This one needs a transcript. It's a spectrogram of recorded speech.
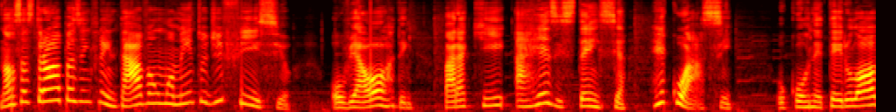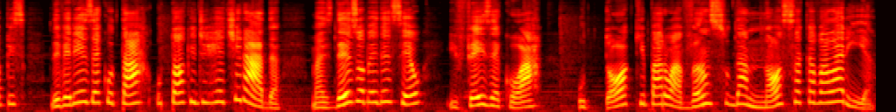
Nossas tropas enfrentavam um momento difícil. Houve a ordem para que a resistência recuasse. O corneteiro Lopes deveria executar o toque de retirada, mas desobedeceu e fez ecoar o toque para o avanço da nossa cavalaria.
